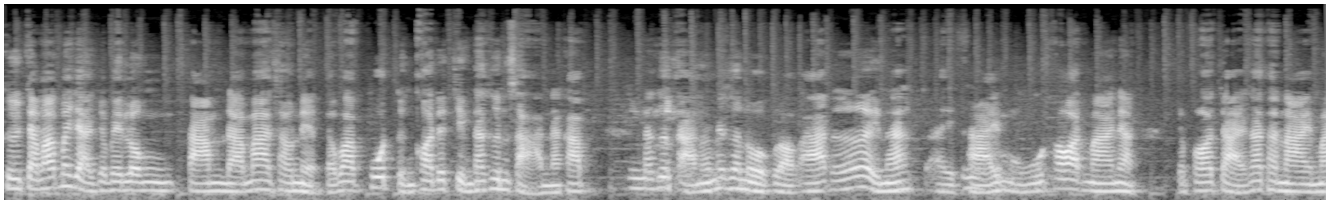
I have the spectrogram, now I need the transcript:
คือจำว่าไม่อยากจะไปลงตามดราม่าชาวเน็ต แต่ว่าพูดถึงข้อเท็จจริงถ้าขึ้นศาลนะครับถ้าขึ้นศาลมันไม่สนุกหรอกอาร์ตเอ้ยนะไอ้ขายหมูทอดมาเนี่ย จะพอจ่ายค่าทนายไหม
